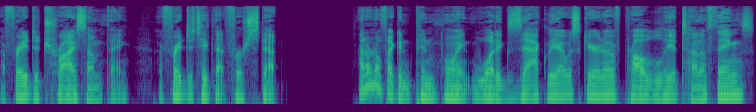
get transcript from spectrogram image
afraid to try something, afraid to take that first step. I don't know if I can pinpoint what exactly I was scared of, probably a ton of things,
